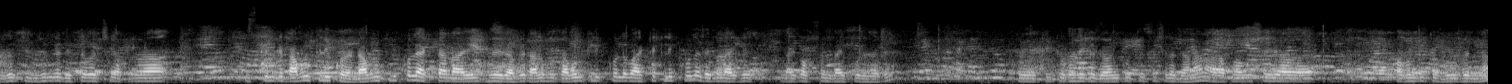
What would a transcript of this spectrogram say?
এদের তিনজনকে দেখতে পাচ্ছি, আপনারা স্ক্রিনকে ডাবল ক্লিক করেন। ডাবল ক্লিক করলে একটা লাইক হয়ে যাবে। ডাবল ডাবল ক্লিক করলে বা একটা ক্লিক করলে দেখবেন লাইকে লাইক অপশন লাইক করে যাবে। তো ঠিক কোথা থেকে জয়েন করতেছি সেটা জানান, আর আপনার অবশ্যই কমেন্ট একটু ভুলবেন না।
